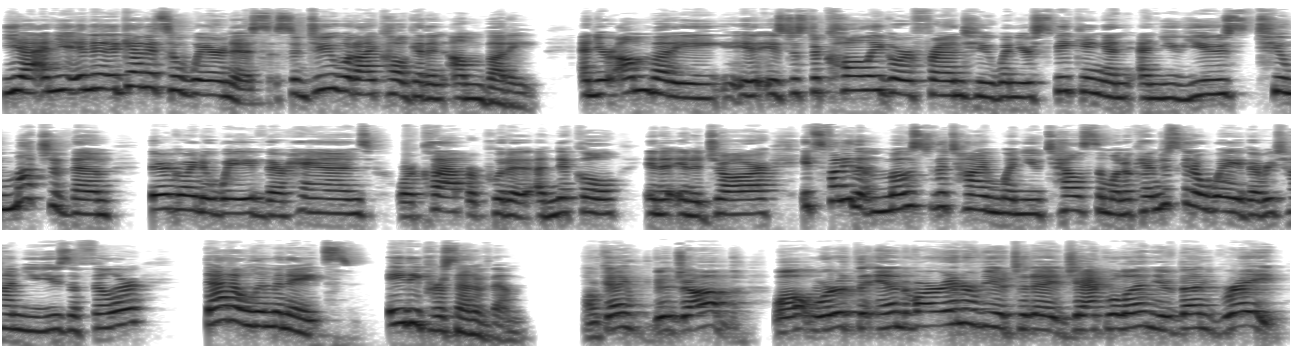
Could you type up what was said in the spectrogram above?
Yeah, and you, and again, it's awareness. So do what I call get an um buddy. And your um buddy is just a colleague or a friend who, when you're speaking and, and you use too much of them, they're going to wave their hands or clap or put a, a nickel in a, in a jar. It's funny that most of the time when you tell someone, okay, I'm just going to wave every time you use a filler, that eliminates 80% of them. Okay, good job. Well, we're at the end of our interview today. Jacqueline, you've done great.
